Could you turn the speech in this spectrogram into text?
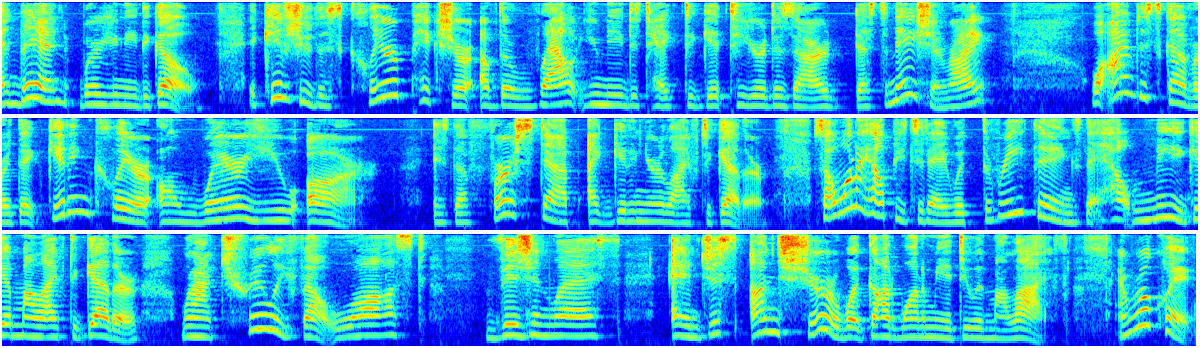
and then where you need to go. It gives you this clear picture of the route you need to take to get to your desired destination, right? Well, I've discovered that getting clear on where you are is the first step at getting your life together. So I want to help you today with three things that helped me get my life together when I truly felt lost, visionless, and just unsure what God wanted me to do with my life. And real quick,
